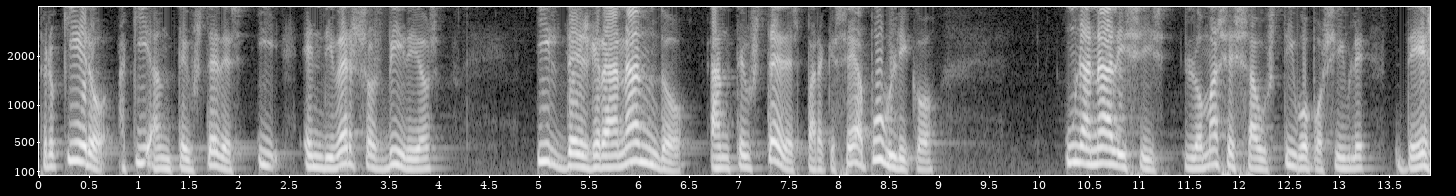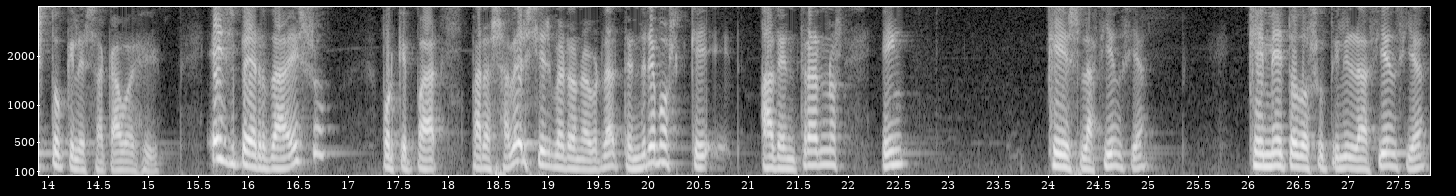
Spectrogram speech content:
pero quiero aquí ante ustedes y en diversos vídeos ir desgranando ante ustedes para que sea público un análisis lo más exhaustivo posible de esto que les acabo de decir. ¿Es verdad eso? Porque para, para saber si es verdad o no es verdad, tendremos que adentrarnos en qué es la ciencia, qué métodos utiliza la ciencia,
